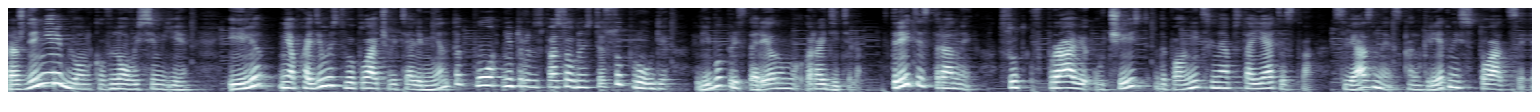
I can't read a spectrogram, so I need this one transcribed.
рождение ребенка в новой семье или необходимость выплачивать алименты по нетрудоспособности супруги либо престарелому родителя. С третьей стороны, суд вправе учесть дополнительные обстоятельства, связанные с конкретной ситуацией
